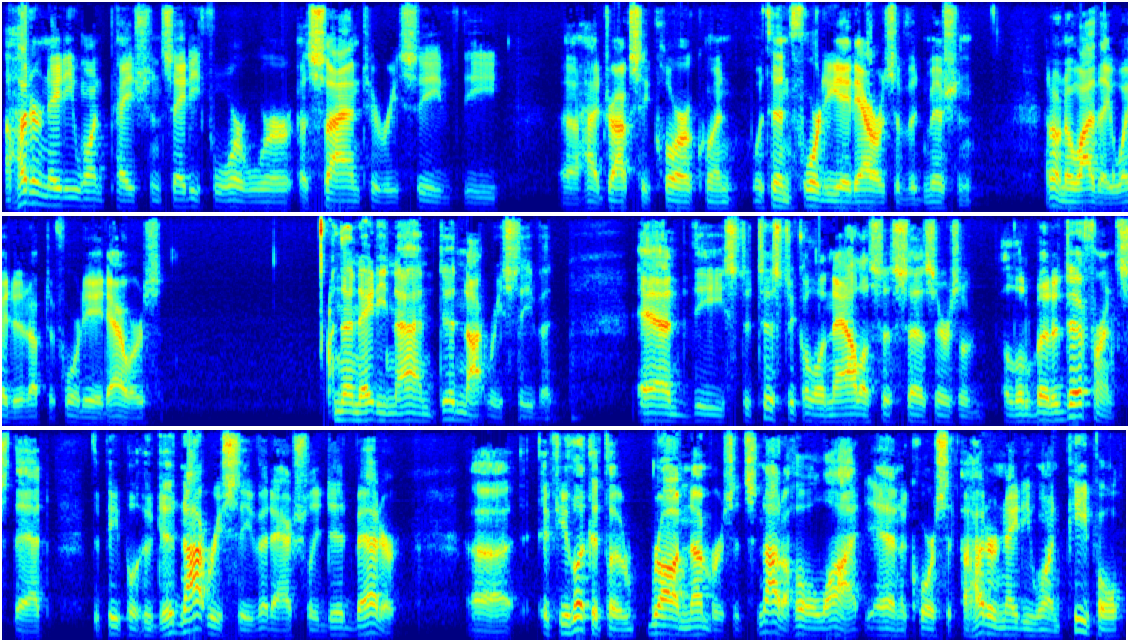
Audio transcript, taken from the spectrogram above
181 patients, 84 were assigned to receive the uh, hydroxychloroquine within 48 hours of admission. I don't know why they waited up to 48 hours. And then 89 did not receive it. And the statistical analysis says there's a, a little bit of difference that the people who did not receive it actually did better. Uh, if you look at the raw numbers, it's not a whole lot. And of course, 181 people,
